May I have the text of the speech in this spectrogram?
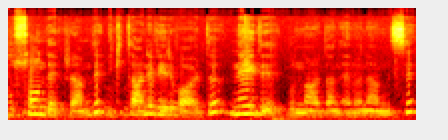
bu son depremde iki tane veri vardı. Neydi bunlardan en önemlisi?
